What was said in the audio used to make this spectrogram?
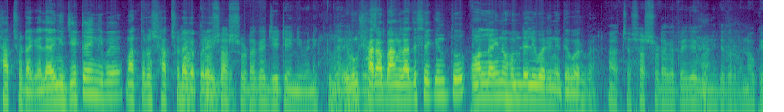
সাতশো টাকা। লাইনি যেটাই নিবে মাত্র সাতশো টাকা প্রাইস সাতশো টাকায় যেটাই নেবেন একটু এবং সারা বাংলাদেশে কিন্তু অনলাইনে হোম ডেলিভারি নিতে পারবে আচ্ছা সাতশো টাকা প্রাইজে এগুলো নিতে পারবেন ওকে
